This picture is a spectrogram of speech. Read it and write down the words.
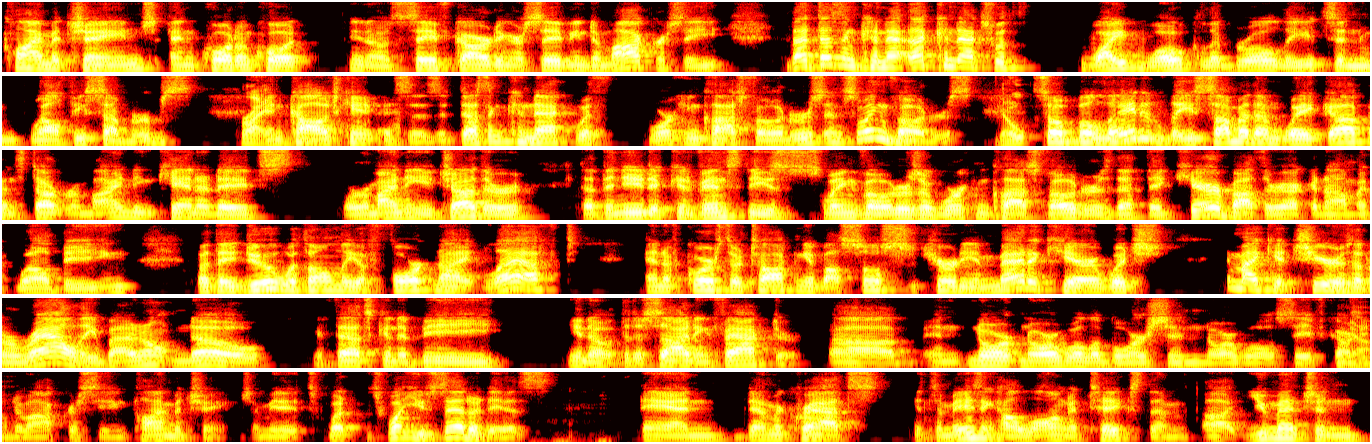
climate change, and quote unquote, you know, safeguarding or saving democracy. That doesn't connect. That connects with white woke liberal elites in wealthy suburbs right. and college campuses. It doesn't connect with working class voters and swing voters. Nope. So belatedly, some of them wake up and start reminding candidates or reminding each other that they need to convince these swing voters or working class voters that they care about their economic well-being, but they do it with only a fortnight left. And of course, they're talking about Social Security and Medicare, which it might get cheers at a rally, but I don't know if that's going to be, you know, the deciding factor. Uh, and nor nor will abortion, nor will safeguarding No. democracy and climate change. I mean, it's what it's what you said it is. And Democrats, it's amazing how long it takes them. Uh, you mentioned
